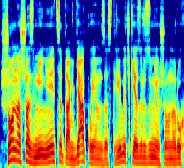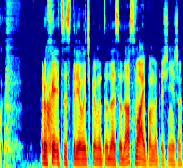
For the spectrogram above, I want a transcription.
Що на що змінюється. Так, дякуємо за стрілочки. Я зрозумів, що воно рух... рухається стрілочками туди-сюди, свайпами точніше. Е,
